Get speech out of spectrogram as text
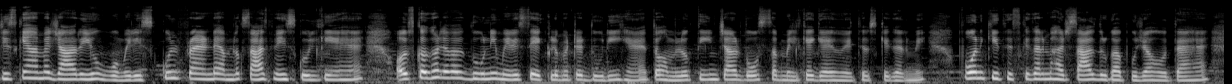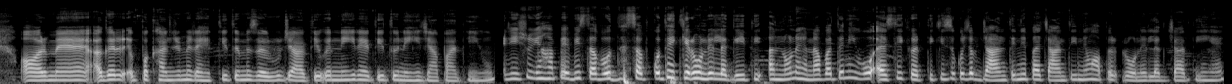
जिसके यहाँ मैं जा रही हूँ, वो मेरी स्कूल फ्रेंड है। हम लोग साथ में स्कूल किए हैं और उसका घर ज़्यादा दूर नहीं, मेरे से एक किलोमीटर दूरी है। तो हम लोग तीन चार दोस्त सब मिलके गए हुए थे उसके घर में। फ़ोन की थी, इसके घर में हर साल दुर्गा पूजा होता है और मैं अगर पखांजर में रहती तो मैं ज़रूर जाती हूँ। अगर नहीं रहती तो नहीं जा पाती हूँ। रीशु यहाँ पे भी सब सबको देख के रोने लग गई थी। अननोन है ना, पता नहीं वो ऐसे ही करती, किसी को जब जानती नहीं, पहचानती नहीं, वहाँ पर रोने लग जाती हैं।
